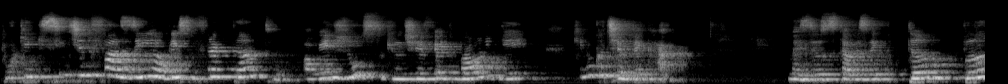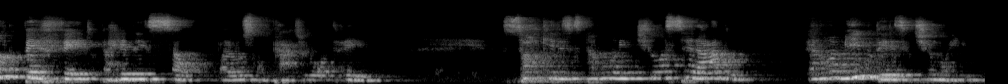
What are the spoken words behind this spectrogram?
Porque que sentido fazia alguém sofrer tanto? Alguém justo, que não tinha feito mal a ninguém, que nunca tinha pecado. Mas Deus estava executando o plano perfeito da redenção para nos comprar de volta a Ele. Só que eles estavam ali dilacerados. Era um amigo deles que tinha morrido.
